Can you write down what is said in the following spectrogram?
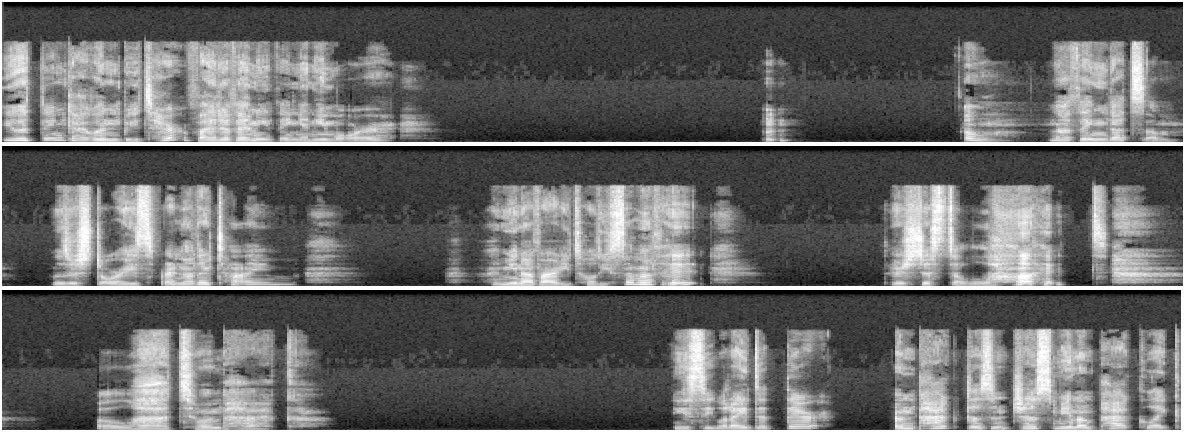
You would think I wouldn't be terrified of anything anymore. Mm. Oh, nothing. That's, um, those are stories for another time. I mean, I've already told you some of it. There's just a lot. A lot to unpack. You see what I did there? Unpack doesn't just mean unpack like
